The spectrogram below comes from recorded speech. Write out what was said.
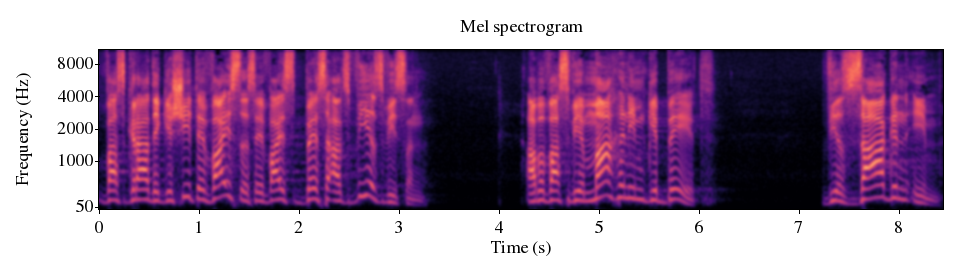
was gerade geschieht. Er weiß es, er weiß besser, als wir es wissen. Aber was wir machen im Gebet, wir sagen ihm,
